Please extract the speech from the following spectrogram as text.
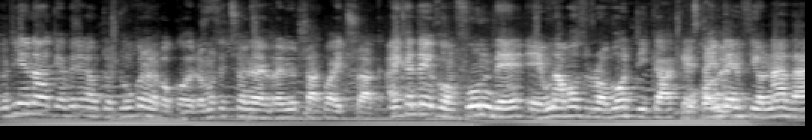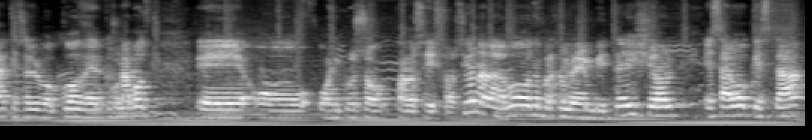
no tiene nada que ver el autotune con el vocoder, lo hemos dicho en el review track by track. Hay gente que confunde una voz robótica que está intencionada, que es el vocoder, que es una voz, eh, o, o incluso cuando se distorsiona la voz, por ejemplo en Invitation, es algo que está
